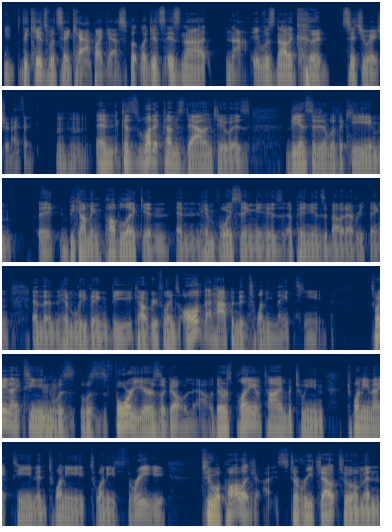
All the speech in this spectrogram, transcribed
the kids would say cap, I guess, but like it's it's not. Nah, it was not a good situation. I think. Mm-hmm. And because what it comes down to is the incident with Akim it becoming public and and him voicing his opinions about everything and then him leaving the Calgary Flames. All of that happened in 2019 2019 mm-hmm. was was 4 years ago now. There was plenty of time between 2019 and 2023 to apologize to reach out to him. And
